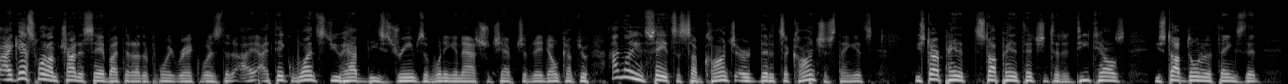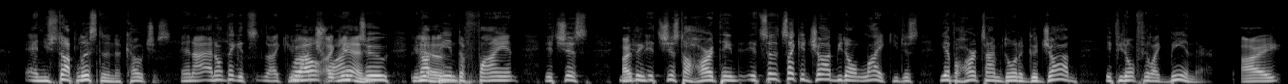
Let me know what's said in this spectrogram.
I- guess what I'm trying to say about that other point, Rick, was that I, I think once you have these dreams of winning a national championship and they don't come through, I'm not even say it's a subconscious or that it's a conscious thing. It's you start paying stop paying attention to the details. You stop doing the things that, and you stop listening to coaches. And I, I don't think it's like you're Well, not trying again, to. You're not being defiant. It's just. I think- it's just a hard thing. It's it's like a job you don't like. You just you have a hard time doing a good job if you don't feel like being there. I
